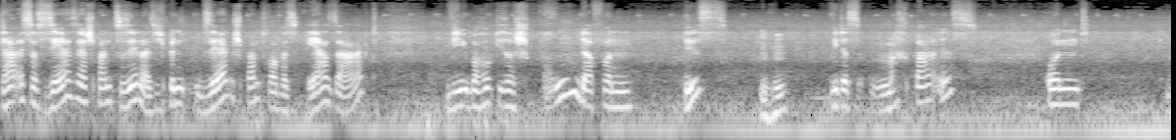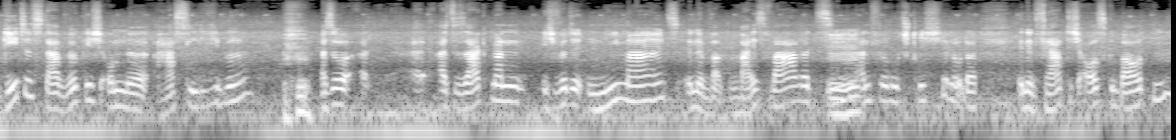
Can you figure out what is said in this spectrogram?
da ist das sehr, sehr spannend zu sehen. Also ich bin sehr gespannt drauf, was er sagt, wie überhaupt dieser Sprung davon ist mhm. wie das machbar ist und geht es da wirklich um eine Hassliebe? Also, äh, also sagt man, ich würde niemals in eine Wa- Weißware ziehen, Mhm. in Anführungsstrichen, oder in den fertig ausgebauten.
